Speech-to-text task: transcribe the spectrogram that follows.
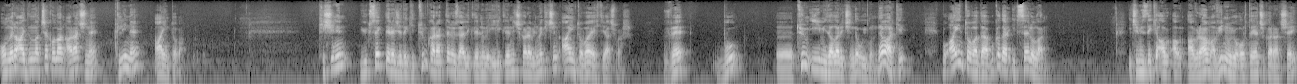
Onları aydınlatacak olan araç ne? Kline Ayin Toba. Kişinin yüksek derecedeki tüm karakter özelliklerini ve iyiliklerini çıkarabilmek için Ayin Toba'ya ihtiyaç var. Ve bu e, tüm iyi midalar içinde uygun. Ne var ki bu Ayin Tova'da bu kadar içsel olan içimizdeki Av Av Avraham Avinu'yu ortaya çıkaran şey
